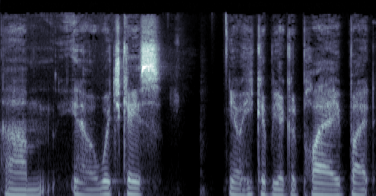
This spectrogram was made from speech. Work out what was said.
um, you know, which case, you know, he could be a good play, but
